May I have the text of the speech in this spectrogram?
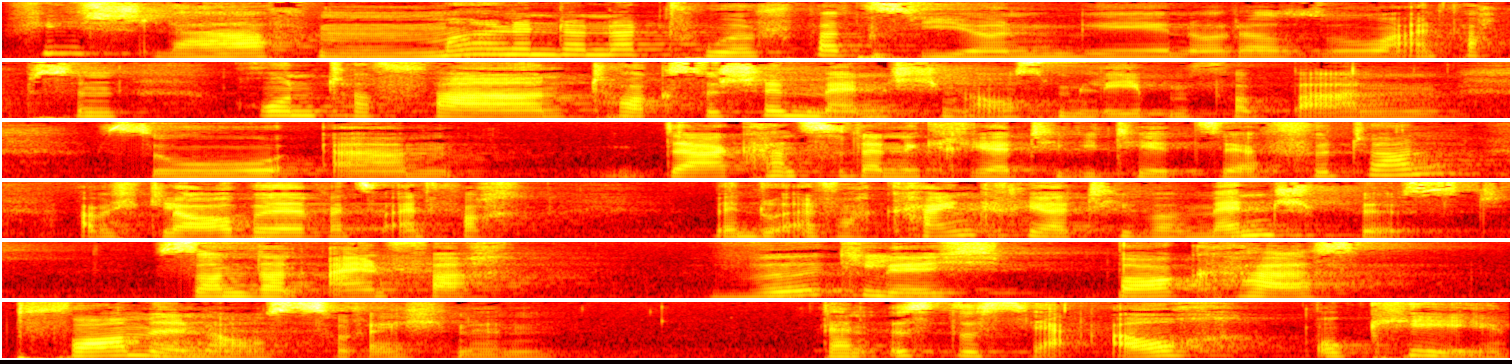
viel schlafen, mal in der Natur spazieren gehen oder so, einfach ein bisschen runterfahren, toxische Menschen aus dem Leben verbannen. So ähm, da kannst du deine Kreativität sehr füttern. Aber ich glaube, wenn es einfach, wenn du einfach kein kreativer Mensch bist, sondern einfach wirklich Bock hast, Formeln auszurechnen, dann ist das ja auch okay.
